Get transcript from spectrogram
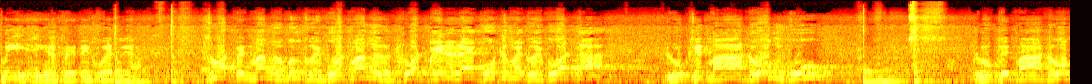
พี่ที่ไงปริติเควสเลยสวดเป็นมั่งเออมึงเคยบวชมั่งเออสวดเป็นแรกกูถึงไม่เคยบวชนะลูกทิศมาโดมกูลูกทิศมาโดม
